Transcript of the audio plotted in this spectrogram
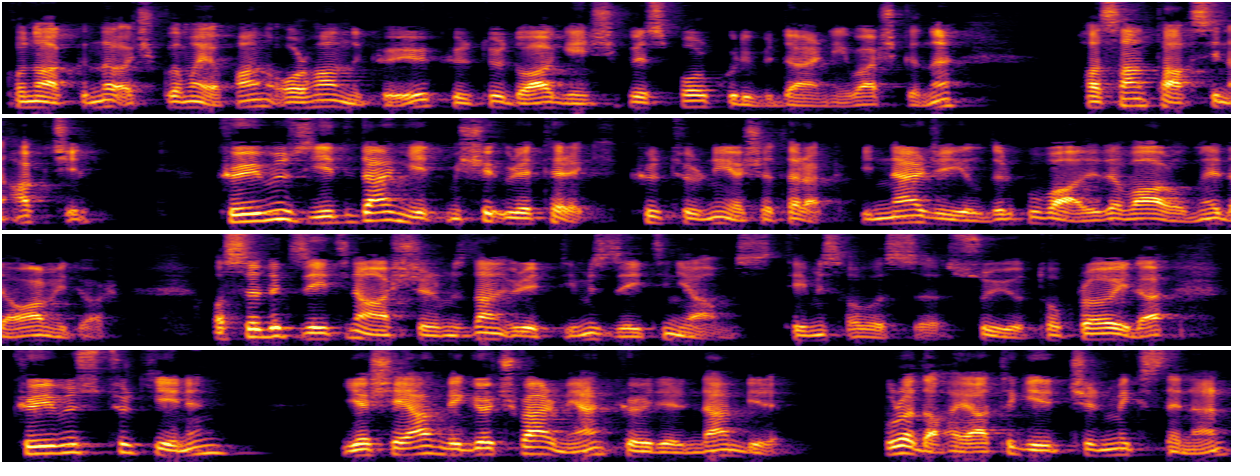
Konu hakkında açıklama yapan Orhanlı Köyü Kültür Doğa Gençlik ve Spor Kulübü Derneği Başkanı Hasan Tahsin Akçil, Köyümüz 7'den 70'i üreterek, kültürünü yaşatarak binlerce yıldır bu vadide var olmaya devam ediyor. Asırlık zeytin ağaçlarımızdan ürettiğimiz zeytinyağımız, temiz havası, suyu, toprağıyla köyümüz Türkiye'nin yaşayan ve göç vermeyen köylerinden biri. Burada hayatı geçirmek istenen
